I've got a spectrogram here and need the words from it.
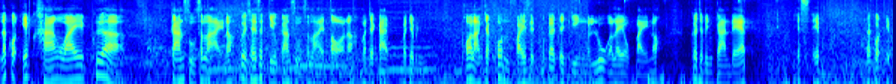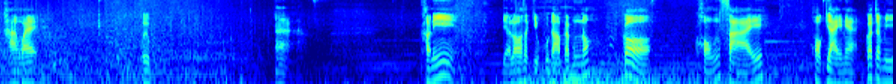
แล้วกด F ค้างไว้เพื่อการสูญสลายเนาะเพื่อใช้สกิลการสูญสลายต่อเนาะมันจะกลายมันจะเป็นพอหลังจากพ่นไฟเสร็จมันก็จะยิงเหมือนลูกอะไรออกไปเนาะก็จะเป็นการแดด SF แล้วกด F ค้างไว้ ปึ๊บอ่าคราวนี้เดี๋ยวรอสกิลคูดาวแป๊บนึงเนาะก็ของสายหอกใหญ่เนี่ยก็จะมี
